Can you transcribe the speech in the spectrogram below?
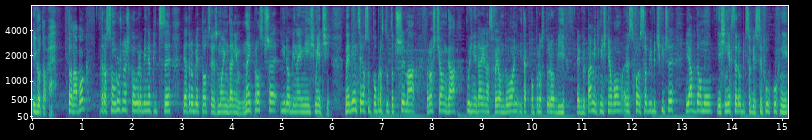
i gotowe. To na bok. Teraz są różne szkoły robienia pizzy. Ja robię to, co jest moim zdaniem najprostsze i robi najmniej śmieci. Najwięcej osób po prostu to trzyma, rozciąga, później daje na swoją dłoń i tak po prostu robi jakby pamięć mięśniową e, sobie wyćwiczy. Ja w domu, jeśli nie chcę robić sobie syfu w kuchni,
